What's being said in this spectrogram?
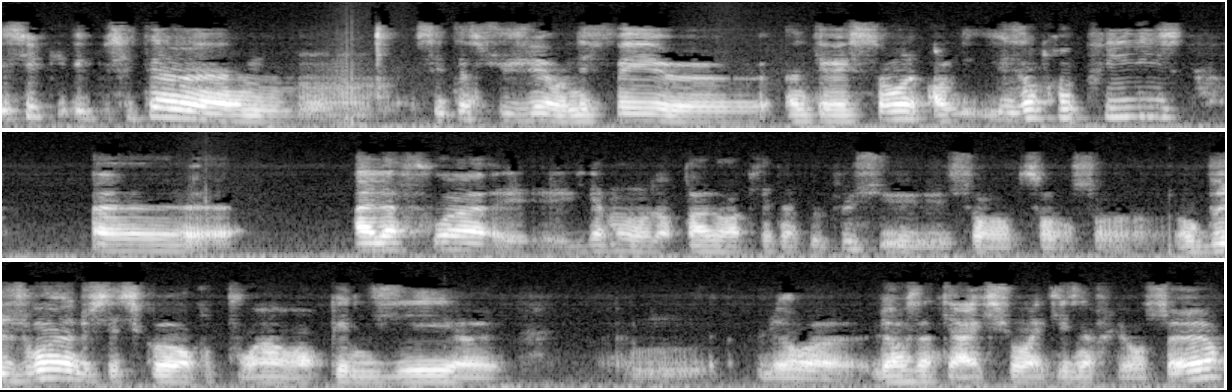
C'est un, un, sujet en effet euh, intéressant. les entreprises, euh, à la fois, évidemment, on en parlera peut-être un peu plus, sont, sont, ont besoin de ces scores pour pouvoir organiser euh, leurs interactions avec les influenceurs.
